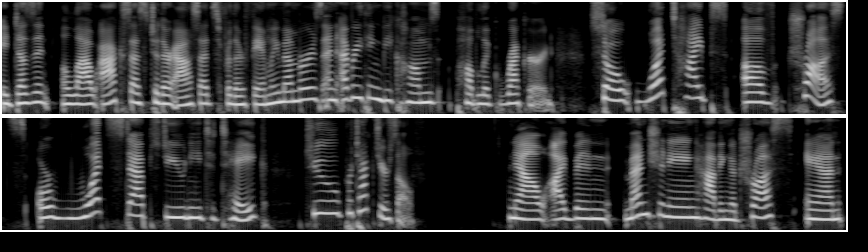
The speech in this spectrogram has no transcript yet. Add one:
It doesn't allow access to their assets for their family members, and everything becomes public record. So, what types of trusts or what steps do you need to take to protect yourself? Now, I've been mentioning having a trust, and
